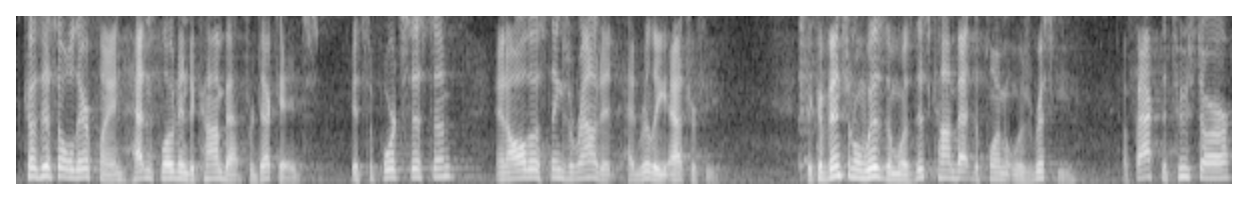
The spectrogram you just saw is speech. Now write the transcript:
Because this old airplane hadn't flown into combat for decades, its support system and all those things around it had really atrophied. The conventional wisdom was this combat deployment was risky, a fact the two-star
